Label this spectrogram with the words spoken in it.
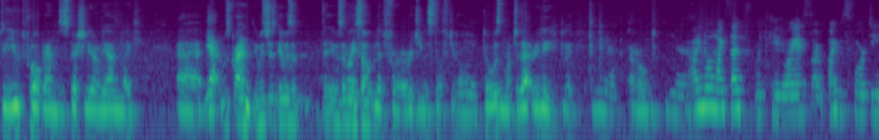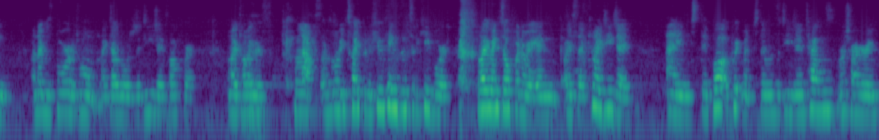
the youth programs, especially early on, like uh, yeah, it was grand. It was just it was a it was a nice outlet for original stuff, you know. Yeah. There wasn't much of that really like Yeah. around. Yeah, I know myself with KDYS. I, I was 14 and I was bored at home and I downloaded a DJ software and I thought I was mm. class. I was only typing a few things into the keyboard, but I went up anyway and I said, "Can I DJ?" And they bought equipment. There was a DJ in town retiring.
